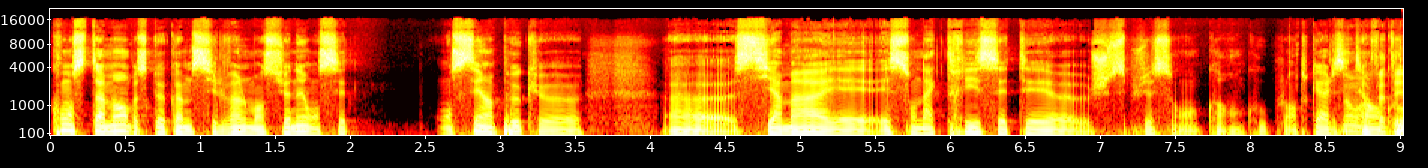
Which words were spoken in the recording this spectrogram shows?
constamment, parce que comme Sylvain le mentionnait, on sait, on sait un peu que euh, Siama et, son actrice étaient, euh, je sais plus, elles sont encore en couple. En tout cas, elles étaient en, couple.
